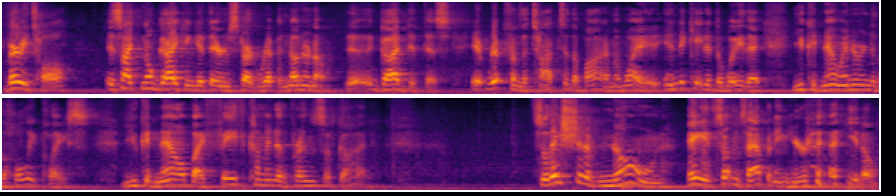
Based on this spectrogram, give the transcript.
very tall. It's like no guy can get there and start ripping. No, no, no. Uh, God did this. It ripped from the top to the bottom. And why? It indicated the way that you could now enter into the holy place. You could now, by faith, come into the presence of God. So they should have known hey, something's happening here, you know.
